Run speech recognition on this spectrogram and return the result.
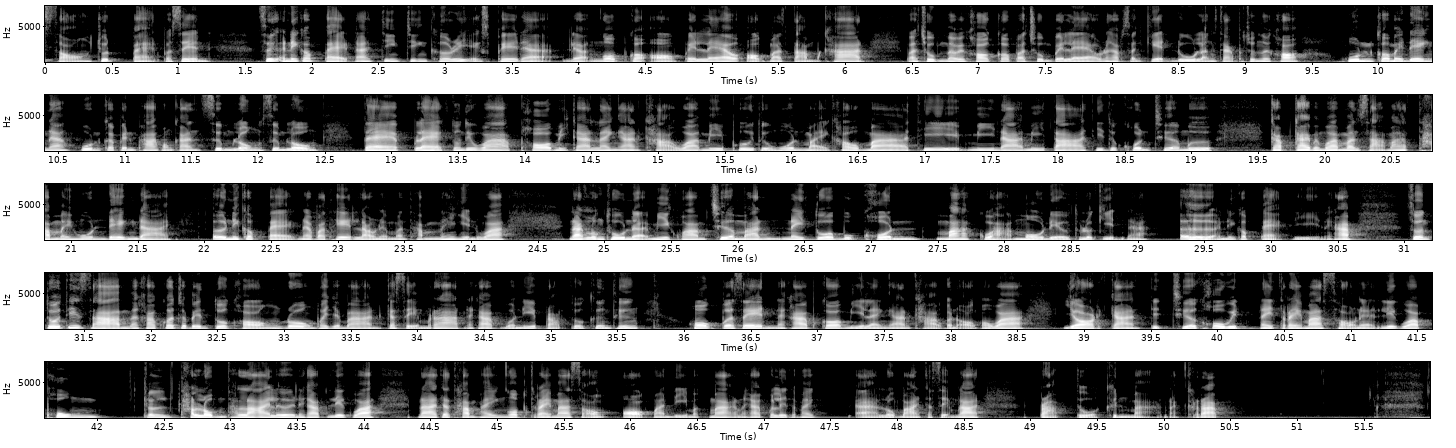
2.8% ซึ่งอันนี้ก็แปลกนะ จริง ๆ Curry Express เนี่ยเงบก็ออกไปแล้วออกมาต่ำคาด ประชุมนักวิเคราะห์ก็ประชุมไปแล้วนะครับ สังเกตดูหลังจากประชุมนักวิเคราะห์หุ้นก็ไม่เด้งนะ หุ้นก็เป็นภาพของการซึมลงซึมลง แต่แปลกตรงที่ว่าพอมีการรายงานข่าวว่ามีผู้ถือหุ้นใหม่เข้ามาที่มีหน้ามีตาที่ทุกคนเชื่อมือ กลับกลายเป็นว่ามันสามารถทำให้หุ้นเด้งได้ เออนี่ก็แปลกนะประเทศเราเนี่ยมันทำให้เห็นว่านักลงทุนน่ยมีความเชื่อมั่นในตัวบุคคลมากกว่าโมเดลธุรกิจนะ เออ อันนี้ก็แปลกดีนะครับ ส่วนตัวที่3นะครับก็จะเป็นตัวของโรงพยาบาลเกษมราชนะครับ วันนี้ปรับตัวขึ้นถึง6%นะครับ ก็มีรายงานข่าวกันออกมาว่า ยอดการติดเชื้อโควิดในไตรมาส2เนี่ยเรียกว่าพุ่งถล่มทลายเลยนะครับ เรียกว่าน่าจะทำให้งบไตรมาส2ออกมาดีมากๆนะครับ ก็เลยทำให้โรงพยาบาลเกษมราชปรับตัวขึ้นมานะครับ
